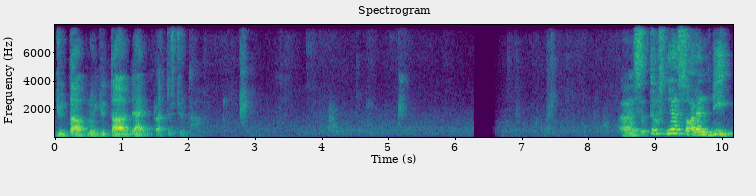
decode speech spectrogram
juta puluh juta dan ratus juta Uh, seterusnya soalan D.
